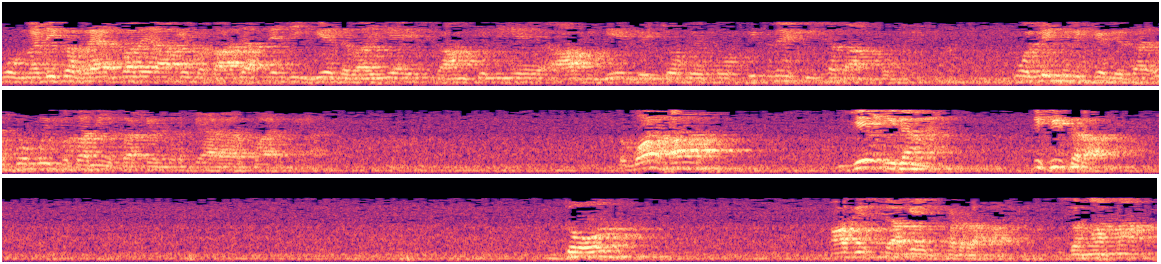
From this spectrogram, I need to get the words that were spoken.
وہ میڈیکل ریپ والے آ کے بتا جاتے ہیں جی یہ دوائی ہے، اس کام کے لیے آپ یہ بیچو گے تو کتنے فیصد آپ کو ملے وہ لکھ لکھ کے دیتا ہے، اس کو کوئی پتہ نہیں ہوتا کہ اندر کیا ہے باہر کیا ہے۔ تو بہرحال یہ علم ہے۔ اسی طرح دور آگے سے آگے بڑھ رہا ہے، زمانہ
